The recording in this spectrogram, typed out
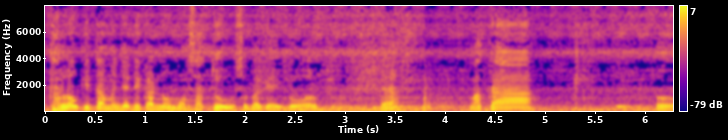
Kalau kita menjadikan nomor satu sebagai goal, ya, maka oh,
